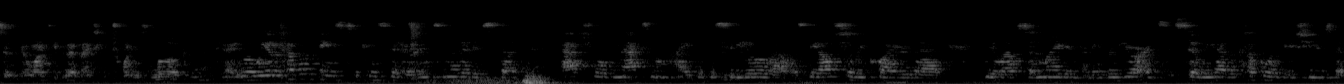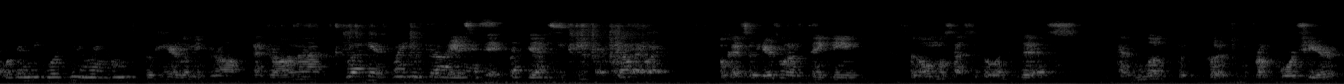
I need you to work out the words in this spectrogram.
Specific. I want to keep that nineteen twenties look. Okay, well, we have a couple of things to consider, and some of it is the actual maximum height that the city will allow us. They also require that we allow sunlight in our neighbors' yards, so we have a couple of issues that we're gonna be working around. Look here, let me draw. Can I draw on that? Well, here, why don't you draw on this? Paper, yes. fancy paper, go for it. Okay, so here's what I'm thinking. It almost has to go like this. I'd love to put a front porch here,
